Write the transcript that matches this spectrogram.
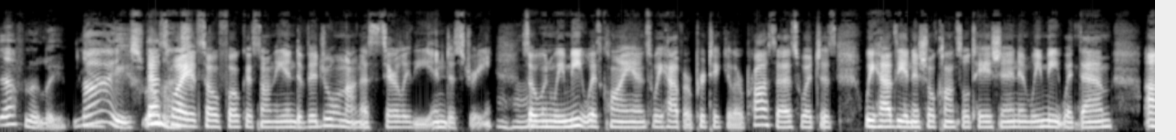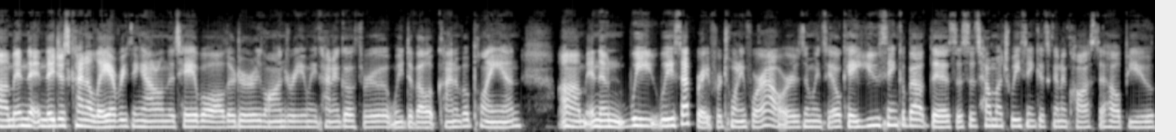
Definitely. Nice. Real That's why it's so focused on the individual, not necessarily the industry. Mhm. So when we meet with clients, we have a particular process, which is we have the initial consultation and we meet with them, um, and, and they just kind of lay everything out on the table, all their dirty laundry, and we kind of go through it. and We develop kind of a plan, um, and then we we separate for 24 hours, and we say, okay, you think about this. This is how much we think it's going to cost to help you,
